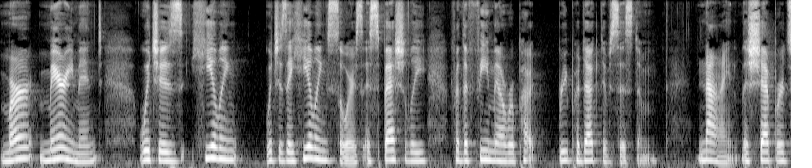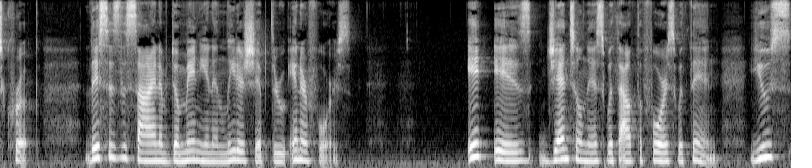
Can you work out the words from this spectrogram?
mur, merriment, which is healing, which is a healing source, especially for the female repu- reproductive system. Nine, the shepherd's crook. This is the sign of dominion and leadership through inner force. It is gentleness without the force within. Use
